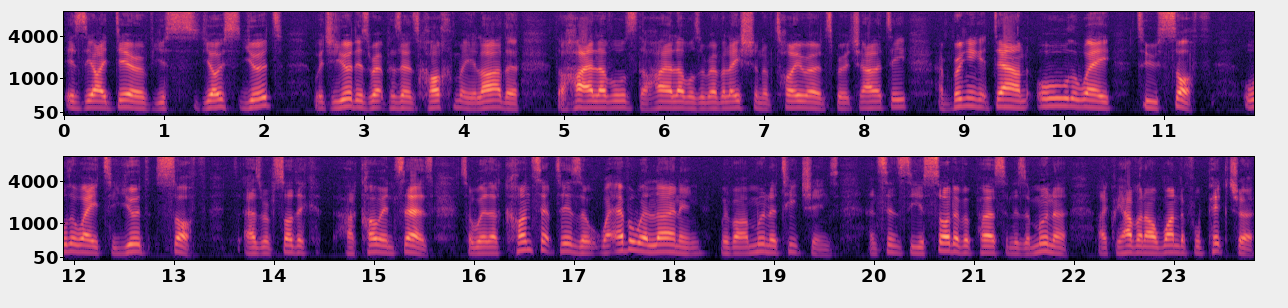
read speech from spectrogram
is the idea of Yos, Yos, Yud, which Yud is represents Chochmah the the higher levels, the higher levels of revelation of Torah and spirituality, and bringing it down all the way to Sof, all the way to Yud Sof, as Rav Tzadok HaKohen says. So where the concept is that whatever we're learning with our Munah teachings, and since the Yisod of a person is a Munah, like we have on our wonderful picture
